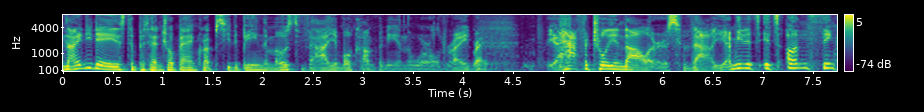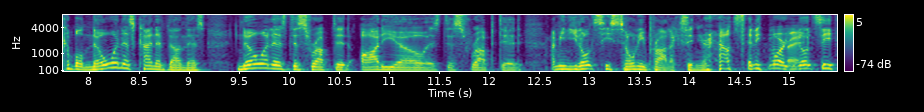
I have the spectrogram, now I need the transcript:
90 days to potential bankruptcy to being the most valuable company in the world, right? Right. Half a trillion dollars value. I mean, it's it's unthinkable. No one has kind of done this. No one has disrupted audio. Has disrupted. I mean, you don't see Sony products in your house anymore. You don't see.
